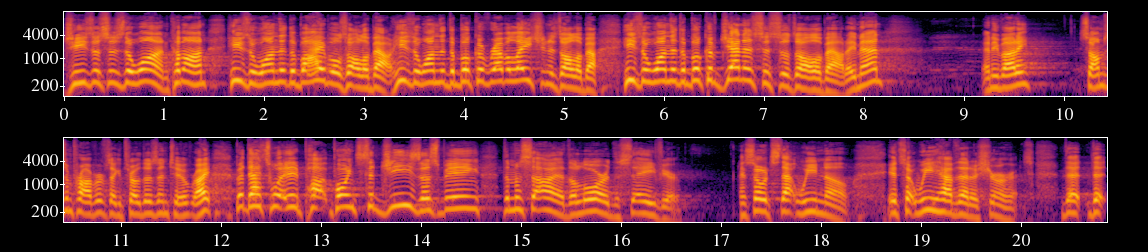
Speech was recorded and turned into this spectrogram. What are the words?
Jesus is the one. Come on. He's the one that the Bible's all about. He's the one that the book of Revelation is all about. He's the one that the book of Genesis is all about. Amen? Anybody? Psalms and Proverbs, I can throw those in too, right? But that's what it po- points to Jesus being the Messiah, the Lord, the Savior. And so it's that we know. It's that we have that assurance. That, that,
